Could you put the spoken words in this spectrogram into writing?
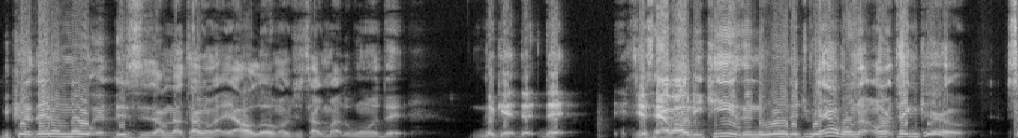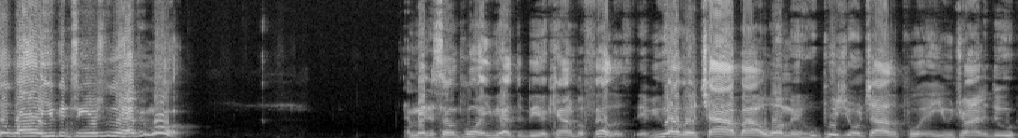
because they don't know if this is. I'm not talking about all of them. I'm just talking about the ones that look at that that just have all these kids and the ones that you have on that aren't taken care of. So why are you continuously having more? I mean, at some point you have to be accountable, fellas. If you have a child by a woman who puts you on child support and you trying to do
